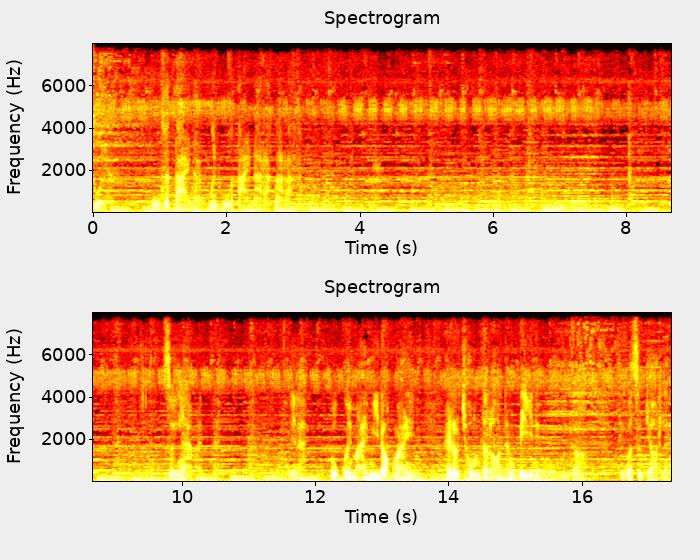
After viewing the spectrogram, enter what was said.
สวยๆครับหูกระต่ายนะเหมือนหูกระต่ายน่ารักน่ารักสวยงามครับ นี่แหละปลูกกล้วยไม้มีดอกไม้ ให้เราชมตลอดทั้งปีเนี่ยโอ้มันก็ถือว่าสุดยอดเลย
